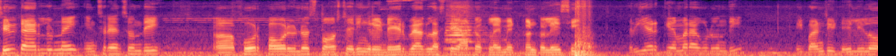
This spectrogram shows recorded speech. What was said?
సిల్ టైర్లు ఉన్నాయి. ఇన్సూరెన్స్ ఉంది. Four power windows power steering రెండు ఎయిర్ బ్యాగ్లు వస్తాయి. ఆటో క్లైమేట్ కంట్రోల్ వేసి రియర్ కెమెరా కూడా ఉంది. ఈ బండి ఢిల్లీలో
